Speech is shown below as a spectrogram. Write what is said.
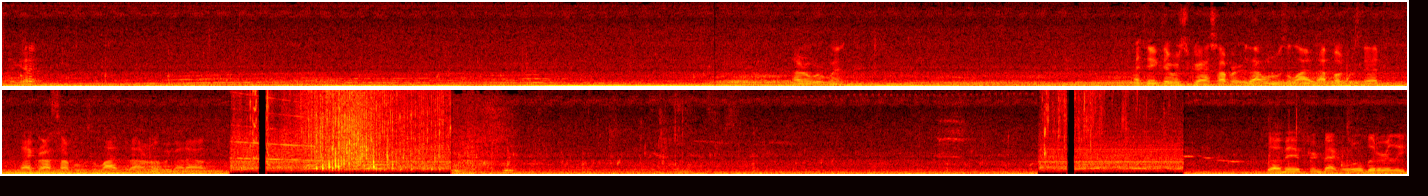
Did I get it? I don't know where it went. I think there was a grasshopper. That one was alive. That bug was dead. That grasshopper was alive, but I don't know if it got out. So I may have turned back a little bit early.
